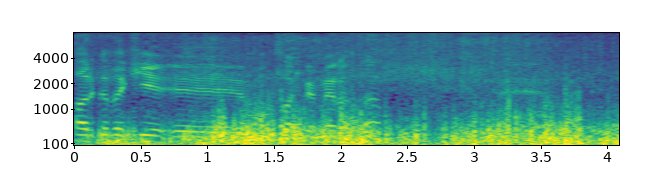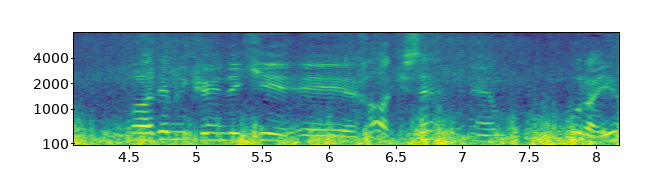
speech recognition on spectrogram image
Arkadaki e, mutlak ve merada. E, Bademli köyündeki e, halk ise e, burayı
